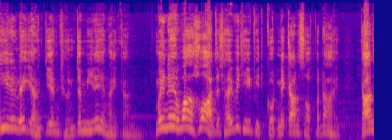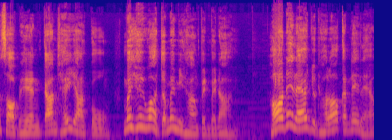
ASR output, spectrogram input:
ที่เล็กๆ อย่างเจียงเฉินจะมีได้ยังไงกัน ไม่แน่ว่าเขาอาจจะใช้วิธีผิดกฎในการสอบก็ได้ การสอบแทนการใช้ยาโกง ไม่ใช่ว่าจะไม่มีทางเป็นไปได้ พอได้แล้วหยุดทะเลาะกันได้แล้ว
